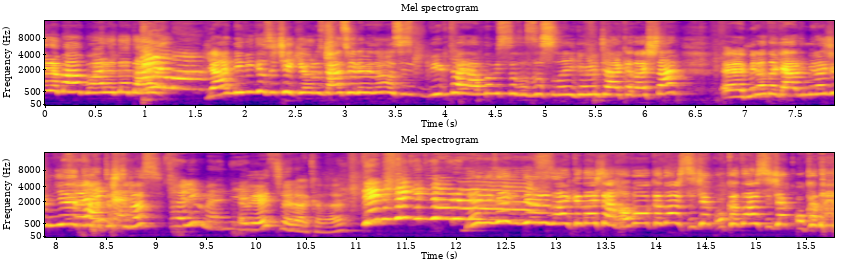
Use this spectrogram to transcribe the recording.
merhaba. Bu arada da yani ne videosu çekiyoruz ben söylemedim ama siz büyük ihtimalle anlamışsınızdır Sıla'yı görünce arkadaşlar. Ee, Mira da geldi. Miracığım niye Söyleyeyim mi? tartıştınız? Söyleyeyim mi anne? Evet söyle arkadaşlar. Denize. Denize gidiyoruz arkadaşlar. Hava o kadar sıcak, o kadar sıcak, o kadar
